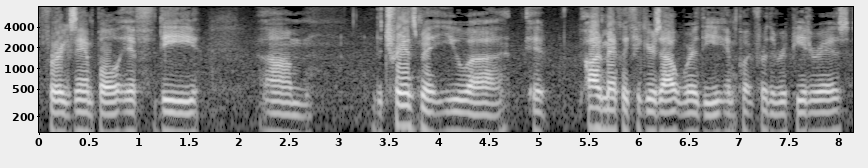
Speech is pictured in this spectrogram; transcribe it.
for example, if the um, the transmit you uh, it automatically figures out where the input for the repeater is.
